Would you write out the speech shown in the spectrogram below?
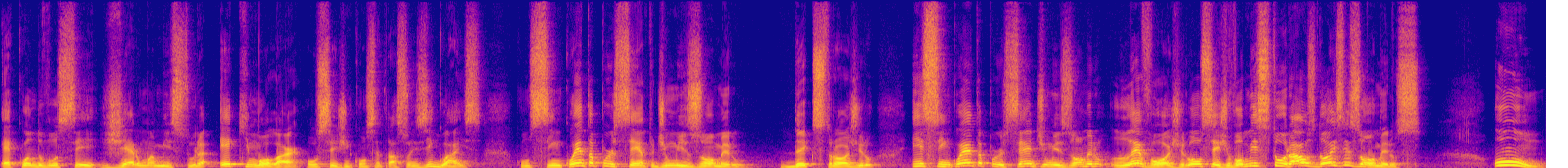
é quando você gera uma mistura equimolar, ou seja, em concentrações iguais, com 50% de um isômero dextrógeno e 50% de um isômero levógeno, ou seja, vou misturar os dois isômeros. Um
